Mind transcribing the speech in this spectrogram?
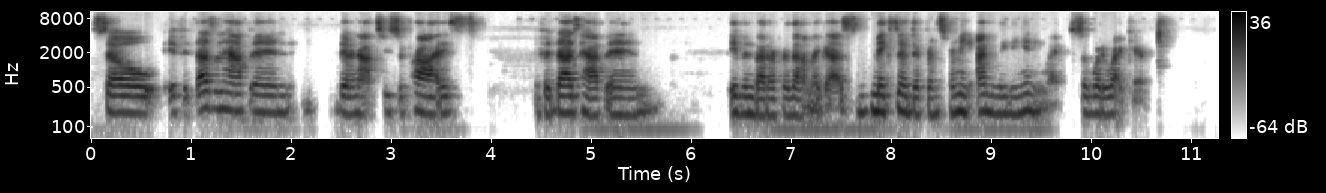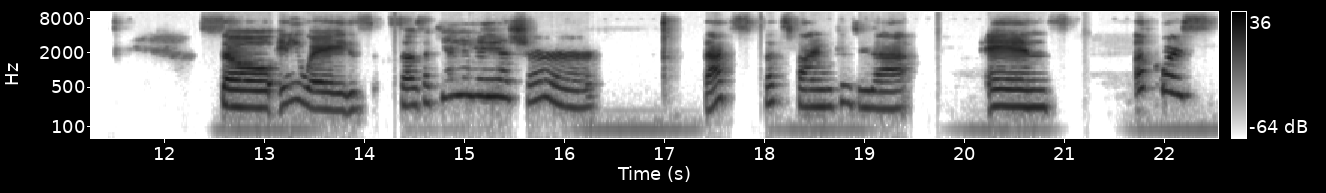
so if it doesn't happen they're not too surprised if it does happen even better for them i guess makes no difference for me i'm leaving anyway so what do i care so anyways, so I was like, yeah, yeah, yeah, yeah, sure. That's that's fine. We can do that. And of course,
